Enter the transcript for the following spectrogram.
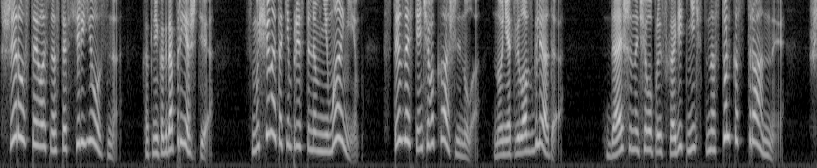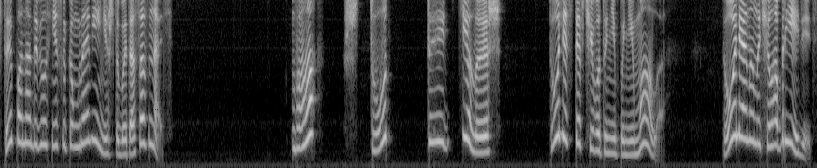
Шира уставилась на Стеф серьезно, как никогда прежде. Смущенная таким пристальным вниманием, Стеф застенчиво кашлянула, но не отвела взгляда. Дальше начало происходить нечто настолько странное, что ей понадобилось несколько мгновений, чтобы это осознать. «А? Что ты делаешь?» То ли Стеф чего-то не понимала, то ли она начала бредить.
